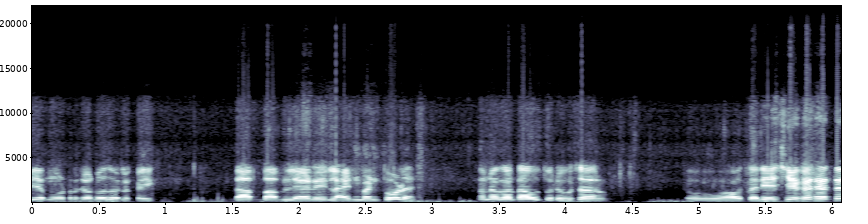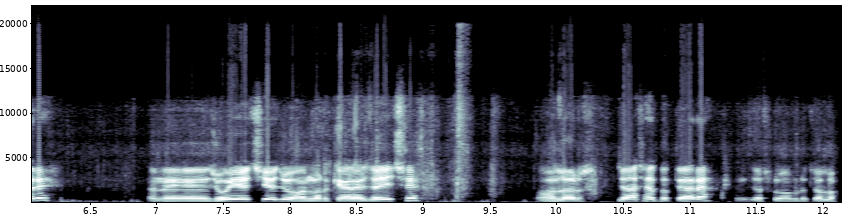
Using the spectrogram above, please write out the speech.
બે મોટર ચાલુ હતો એટલે કંઈક દાબ બાબ લેવાની લાઈન બાઈન તોડે. એના કરતાં આવતું રહેવું સારું. તો આવતા રહીએ છીએ ઘરે અત્યારે. અને જોઈએ છીએ જો હલર ક્યારે જાય છે. તો હલર જશે તો ત્યારે જશું આપણે. ચલો.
